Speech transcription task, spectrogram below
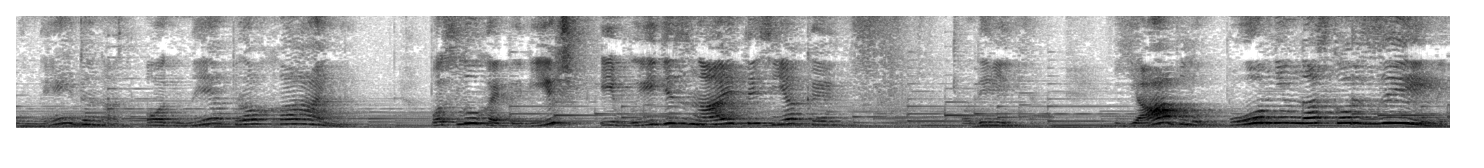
У неї до нас одне прохання. Послухайте вірш, і ви дізнаєтесь, яке. Подивіться. Яблук повні в нас корзини.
